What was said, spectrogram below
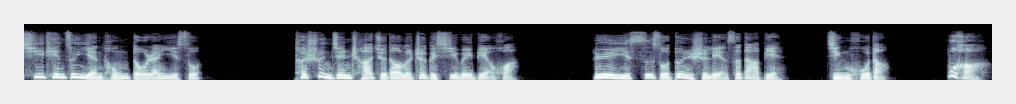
七天尊眼瞳陡然一缩，他瞬间察觉到了这个细微变化，略一思索，顿时脸色大变，惊呼道：“不好！”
